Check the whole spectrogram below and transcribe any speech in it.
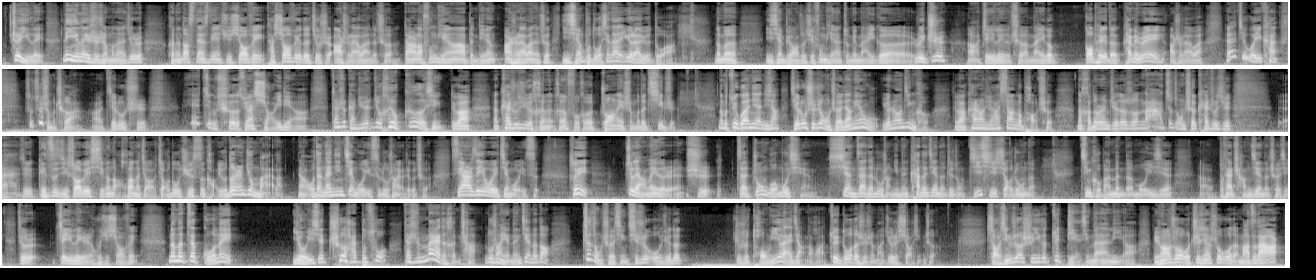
这一类，另一类是什么呢？就是可能到 4S 店去消费，他消费的就是二十来万的车。当然了，丰田啊、本田二十来万的车以前不多，现在越来越多啊。那么以前，比方说去丰田准备买一个锐志啊这一类的车，买一个高配的凯美瑞二十来万，哎，结果一看，说这什么车啊？啊，捷路驰，哎，这个车子虽然小一点啊，但是感觉就很有个性，对吧？那开出去很很符合装那什么的气质。那么最关键，你像捷路驰这种车，两点五原装进口，对吧？看上去还像个跑车。那很多人觉得说，那这种车开出去，哎，就给自己稍微洗个脑，换个角角度去思考。有的人就买了啊。我在南京见过一次，路上有这个车，CRZ 我也见过一次。所以这两类的人是在中国目前现在在路上你能看得见的这种极其小众的进口版本的某一些啊不太常见的车型，就是这一类人会去消费。那么在国内。有一些车还不错，但是卖的很差，路上也能见得到。这种车型其实我觉得，就是统一来讲的话，最多的是什么？就是小型车。小型车是一个最典型的案例啊。比方说，我之前说过的马自达二，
